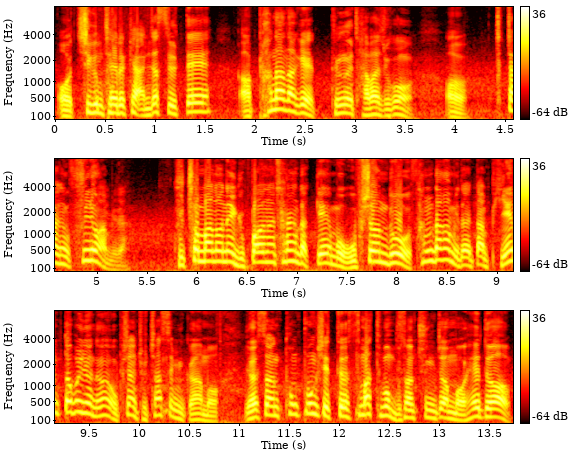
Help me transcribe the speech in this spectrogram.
어, 지금 제가 이렇게 앉았을 때 어, 편안하게 등을 잡아주고 어, 측장이 훌륭합니다. 9천만 원에 육박하는 차량답게 뭐 옵션도 상당합니다. 일단 BMW는 옵션 좋지 않습니까? 뭐 열선 통풍 시트, 스마트폰 무선 충전, 뭐 헤드업,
